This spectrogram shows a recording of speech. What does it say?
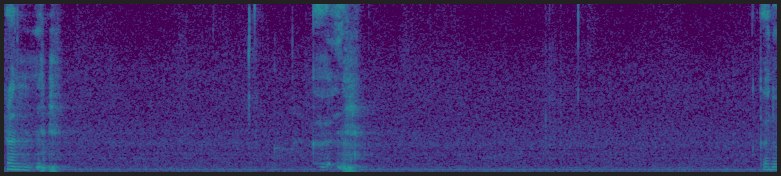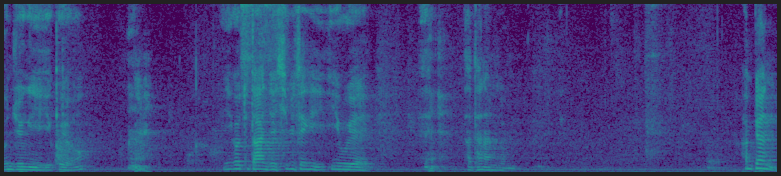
그런 그 그 논증이 있고요. 이것도 다 이제 12세기 이후에 나타나는 겁니다. 한편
